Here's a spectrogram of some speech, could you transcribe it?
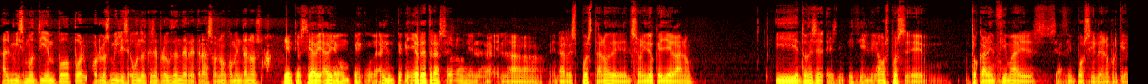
al mismo tiempo por, los milisegundos que se producen de retraso, ¿no? Coméntanos. Cierto, sí, había un, hay un pequeño retraso ¿no? en, la, en, la, respuesta ¿no? del sonido que llega, ¿no? Y entonces es, difícil, digamos, pues eh, tocar encima es, se hace imposible, ¿no? Porque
